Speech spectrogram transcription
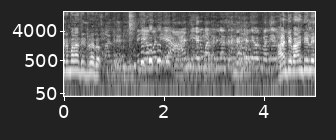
ನಿರ್ಮಲಾ ಅಂತ ಇಟ್ಟಿರೋದು. ಆಂಟಿ ಏನು ಮಾತಾಡಿಲ್ಲ ಅಂತ ಕರೆಯಲಿ ಅವ್ರ ಮದುವೆ ಆಂಟಿ ಬಾ ಆಂಟಿ ಇಲ್ಲಿ.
